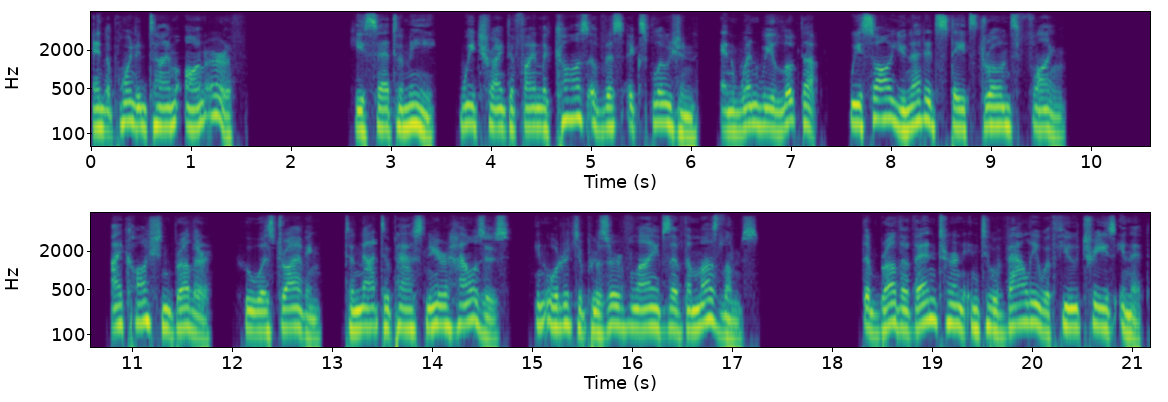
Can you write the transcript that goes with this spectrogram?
and appointed time on earth. He said to me, we tried to find the cause of this explosion, and when we looked up, we saw United States drones flying. I cautioned brother, who was driving, to not to pass near houses, in order to preserve lives of the Muslims. The brother then turned into a valley with few trees in it.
